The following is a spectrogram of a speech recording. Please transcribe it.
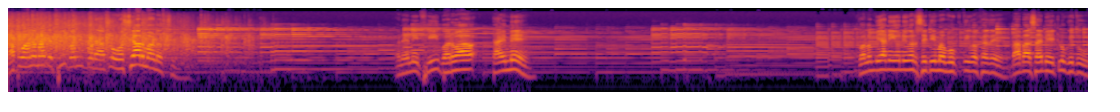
બાપુ, આના માટે ફી ભરવી પડે. આટલો હોશિયાર માણસ છે. અને એની ફી ભરવા ટાઈમે કોલંબિયાની યુનિવર્સિટીમાં મુકતી વખતે બાબા સાહેબે એટલું કીધું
